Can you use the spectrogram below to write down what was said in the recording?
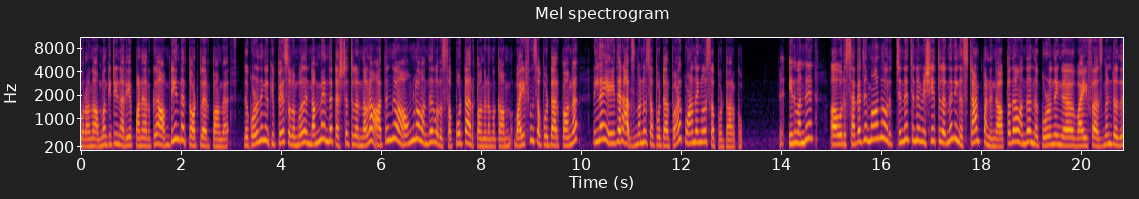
போகிறாங்க அம்மா கிட்டேயும் நிறைய பணம் இருக்குது அப்படின்ற தாட்டில் இருப்பாங்க. இந்த குழந்தைங்களுக்கு இப்போ சொல்லும்போது நம்ம எந்த கஷ்டத்தில் இருந்தாலும் அதுங்க அவங்களும் வந்து ஒரு சப்போர்ட்டாக இருப்பாங்க. நமக்கு அம் ஒய்ஃபும் சப்போர்ட்டாக இருப்பாங்க. இல்லை எய்தர் ஹஸ்பண்டும் சப்போர்ட்டாக இருப்பாங்க குழந்தைங்களும் சப்போர்ட்டாக இருக்கும். இது வந்து ஒரு சகஜமான ஒரு சின்ன சின்ன விஷயத்துல இருந்து நீங்க ஸ்டார்ட் பண்ணுங்க. அப்பதான் வந்து அந்த குழந்தைங்க ஒய்ஃப் ஹஸ்பண்ட்றது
